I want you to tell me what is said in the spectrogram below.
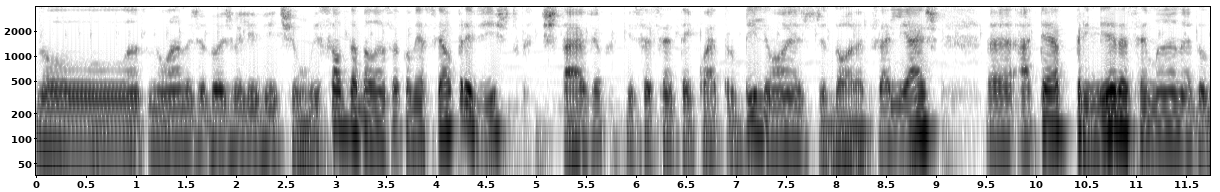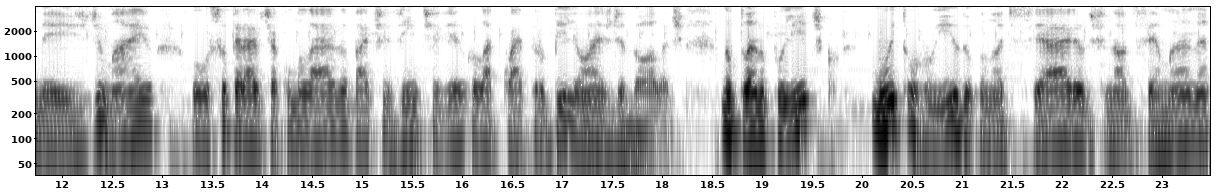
no, no ano de 2021. E saldo da balança comercial previsto estável em 64 bilhões de dólares. Aliás, até a primeira semana do mês de maio, o superávit acumulado bate 20,4 bilhões de dólares. No plano político, muito ruído com o noticiário do final de semana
